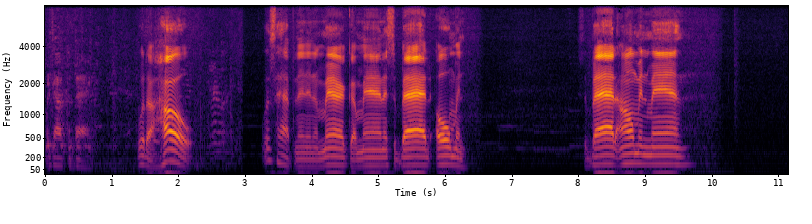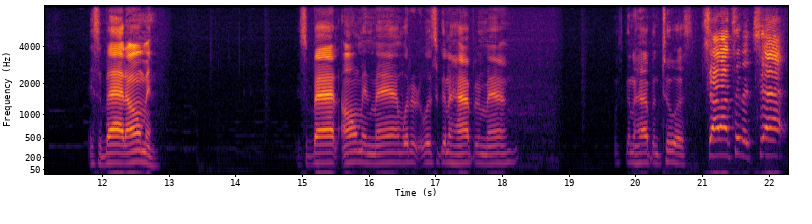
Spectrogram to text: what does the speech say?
without the bag. with a hoe. What's happening in America, man? It's a bad omen. It's a bad omen, man. It's a bad omen. It's a bad omen, man. What what's gonna happen, man? What's gonna happen to us? Shout out to the chat.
